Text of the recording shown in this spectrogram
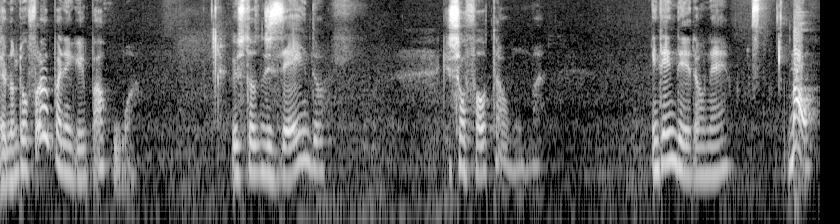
Eu não estou falando para ninguém ir para a rua. Eu estou dizendo que só falta uma. Entenderam, né? Bom,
